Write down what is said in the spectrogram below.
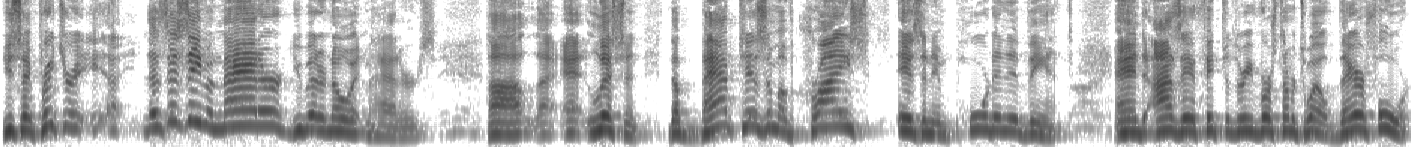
You say, Preacher, uh, does this even matter? You better know it matters. Uh, uh, listen, the baptism of Christ is an important event. And Isaiah 53, verse number 12. Therefore,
